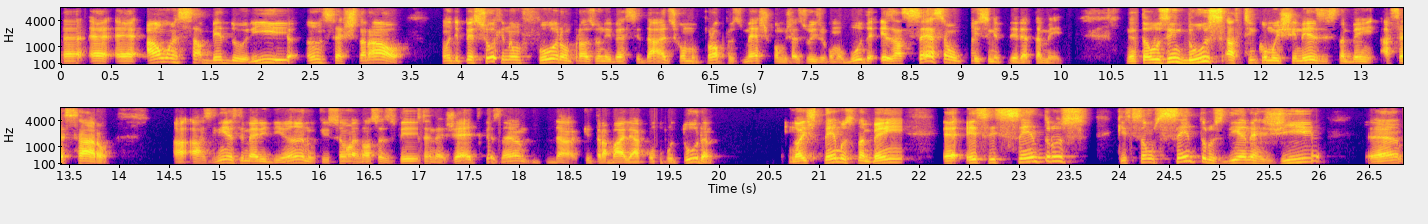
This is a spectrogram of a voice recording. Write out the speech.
é, é, é, há uma sabedoria ancestral onde pessoas que não foram para as universidades, como próprios mestres, como Jesus e como Buda, eles acessam o conhecimento diretamente. Então, os hindus, assim como os chineses também acessaram as linhas de meridiano, que são as nossas veias energéticas, né, da, que trabalha a acupuntura, nós temos também é, esses centros que são centros de energia, é,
